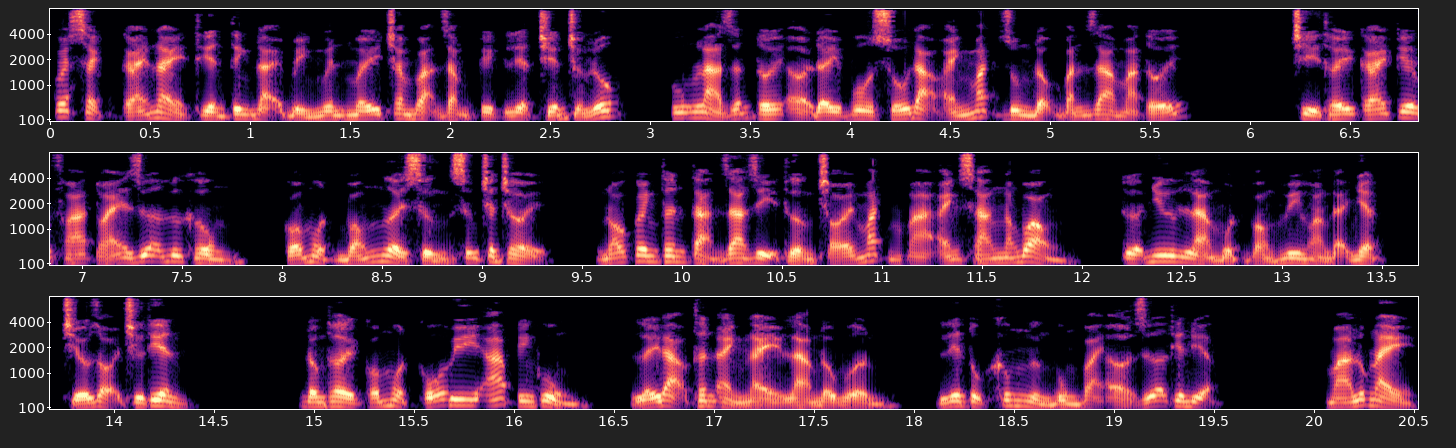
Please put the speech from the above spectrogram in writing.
quét sạch cái này thiên tinh đại bình nguyên mấy trăm vạn dặm kịch liệt chiến trường lúc, cũng là dẫn tới ở đây vô số đạo ánh mắt rung động bắn ra mà tới. Chỉ thấy cái kia phá toái giữa hư không, có một bóng người sừng sững chân trời, nó quanh thân tản ra dị thường chói mắt mà ánh sáng nóng bỏng, tựa như là một vòng huy hoàng đại nhật, chiếu rọi chư thiên. Đồng thời có một cỗ uy áp kinh khủng, lấy đạo thân ảnh này làm đầu vườn liên tục không ngừng vùng vại ở giữa thiên địa. Mà lúc này,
